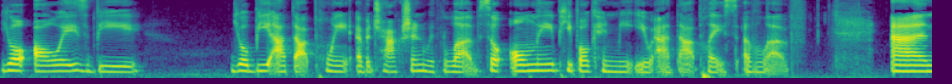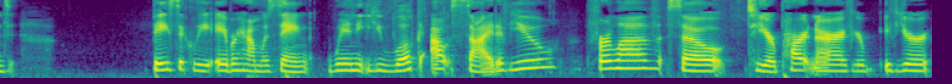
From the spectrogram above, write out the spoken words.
you'll always be you'll be at that point of attraction with love. So only people can meet you at that place of love. And basically Abraham was saying when you look outside of you for love, so to your partner, if you're if you're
